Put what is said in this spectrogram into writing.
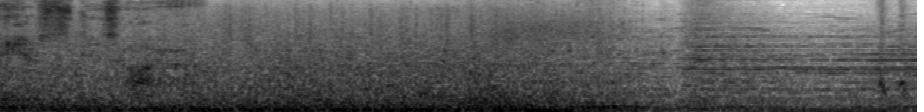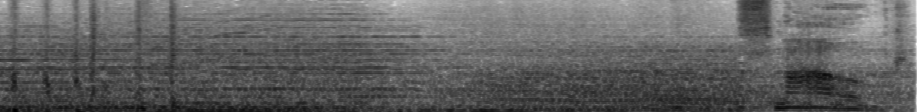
fierce desire. Smaug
